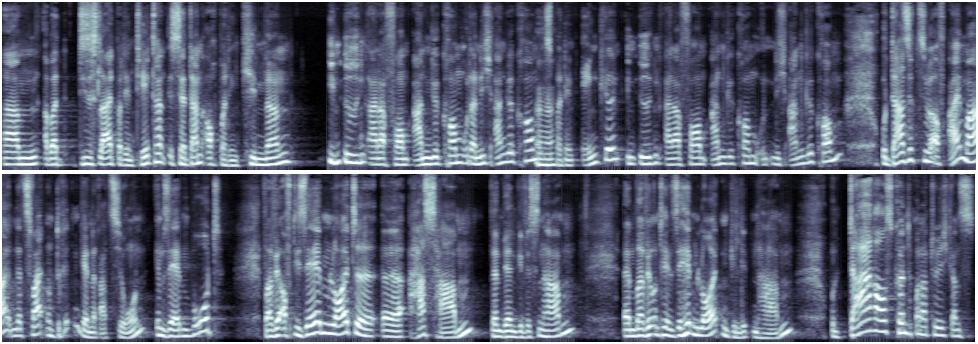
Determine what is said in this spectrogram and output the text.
Ähm, aber dieses Leid bei den Tätern ist ja dann auch bei den Kindern in irgendeiner Form angekommen oder nicht angekommen, Aha. ist bei den Enkeln in irgendeiner Form angekommen und nicht angekommen. Und da sitzen wir auf einmal in der zweiten und dritten Generation im selben Boot, weil wir auf dieselben Leute äh, Hass haben, wenn wir ein Gewissen haben, ähm, weil wir unter denselben Leuten gelitten haben. Und daraus könnte man natürlich ganz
